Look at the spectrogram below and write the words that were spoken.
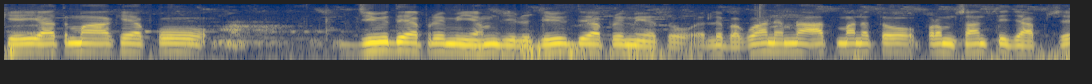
કે એ આત્મા આખે આખો જીવદયા પ્રેમી, સમજી લો, જીવદયા પ્રેમી હતો. એટલે ભગવાન એમના આત્માને તો પરમ શાંતિ જ આપશે.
